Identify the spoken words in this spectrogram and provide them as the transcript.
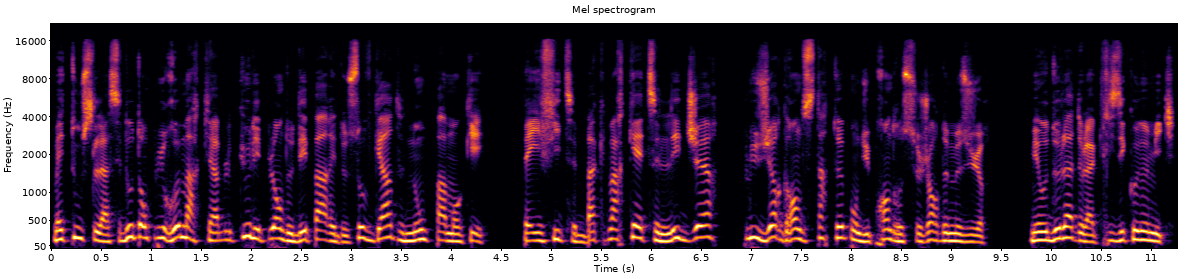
Mais tout cela, c'est d'autant plus remarquable que les plans de départ et de sauvegarde n'ont pas manqué. Payfit, Backmarket, Ledger, plusieurs grandes startups ont dû prendre ce genre de mesures. Mais au-delà de la crise économique,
